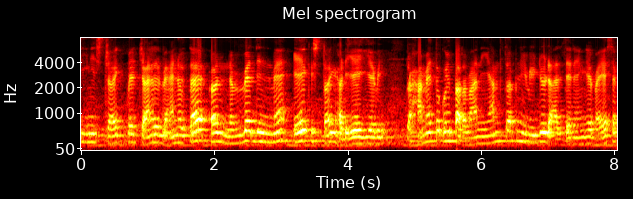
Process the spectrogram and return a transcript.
तीन स्ट्राइक पे चैनल बैन होता है और नब्बे दिन में एक स्ट्राइक हट जाएगी अभी। तो हमें तो कोई परवाह नहीं हम तो अपनी वीडियो डालते रहेंगे। भाई ऐसे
